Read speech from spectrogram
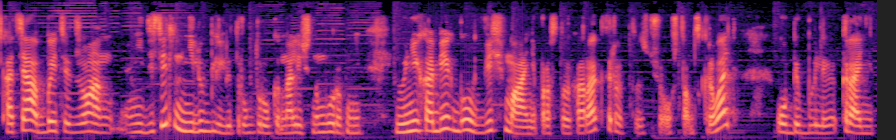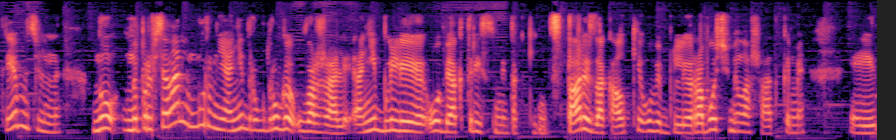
хотя Бетти и Джоан, они действительно не любили друг друга на личном уровне, и у них обеих был весьма непростой характер, это что уж там скрывать, обе были крайне требовательны, но на профессиональном уровне они друг друга уважали. Они были обе актрисами такими старой закалки, обе были рабочими лошадками. И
